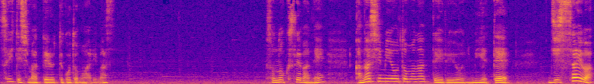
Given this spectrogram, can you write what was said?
ついてしまっているってこともあります。その癖はね悲しみを伴っているように見えて実際は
